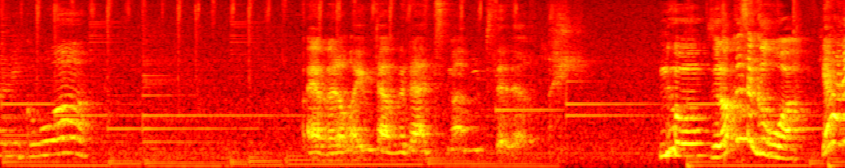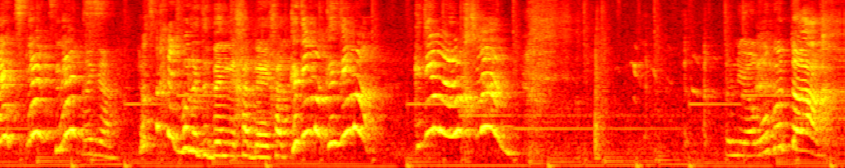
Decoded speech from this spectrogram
אני גרועה. אוי, אבל לא רואים את העבודה עצמה, בסדר. נו, זה לא כזה גרוע. יאללה, נקסט, נקסט, נקסט. רגע. לא צריך זה בין אחד לאחד. קדימה, קדימה! קדימה, אין לך זמן! אני אהרוג אותך!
